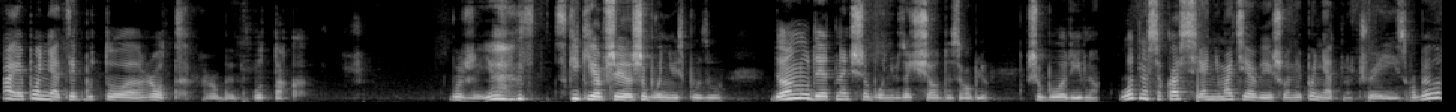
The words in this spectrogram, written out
А, я поняла, це як будто рот робив. Отак. Боже, я скільки я взагалі шаблонів использувала? Да ну 19 шаблонів, значить ще одне зроблю, щоб було рівно. От нас якась анімація вийшла, непонятно, що я її зробила.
